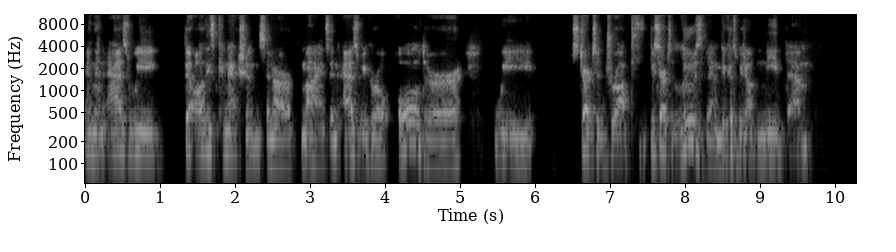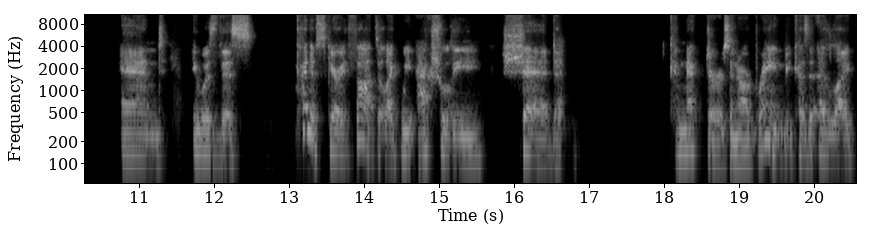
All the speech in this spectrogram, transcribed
and then as we the, all these connections in our minds, and as we grow older, we start to drop. We start to lose them because we don't need them. And it was this kind of scary thought that like we actually shed connectors in our brain because uh, like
